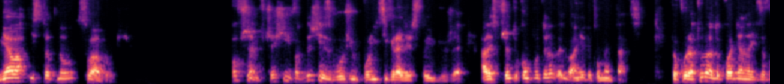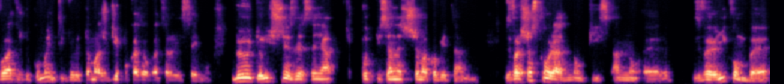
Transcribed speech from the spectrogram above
miała istotną słabość. Owszem, wcześniej faktycznie zgłosił policji kradzież w swoim biurze, ale sprzętu komputerowego, a nie dokumentacji. Prokuratura dokładnie analizowała też dokumenty, które Tomasz G. pokazał kancelarii Sejmu. Były to liczne zlecenia podpisane z trzema kobietami. Z warszawską radną PiS Anną R., z Weroniką B.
